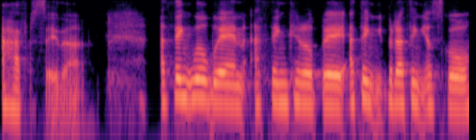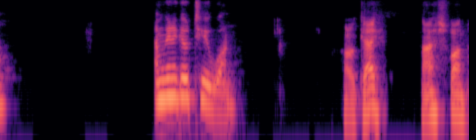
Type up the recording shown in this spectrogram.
I have to say that. I think we'll win. I think it'll be. I think, but I think you'll score. I'm gonna go two one. Okay, nice one.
